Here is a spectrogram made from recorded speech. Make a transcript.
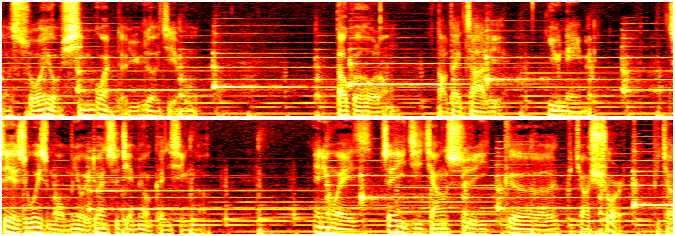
的所有新冠的娱乐节目，刀割喉咙、脑袋炸裂，you name it。这也是为什么我们有一段时间没有更新了。Anyways，这一集将是一个比较 short、比较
